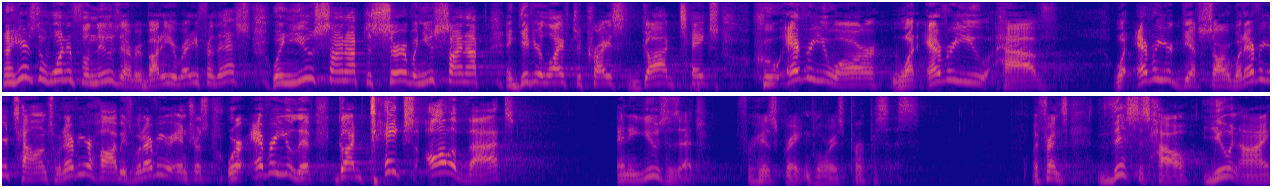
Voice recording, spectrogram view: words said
Now, here's the wonderful news, everybody. You ready for this? When you sign up to serve, when you sign up and give your life to Christ, God takes whoever you are, whatever you have, Whatever your gifts are, whatever your talents, whatever your hobbies, whatever your interests, wherever you live, God takes all of that and He uses it for His great and glorious purposes. My friends, this is how you and I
